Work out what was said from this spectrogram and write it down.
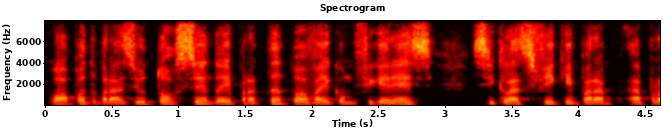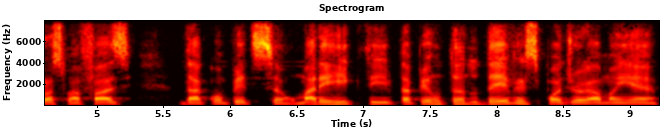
Copa do Brasil, torcendo aí para tanto o Havaí como o Figueirense se classifiquem para a próxima fase da competição. O Henrique está perguntando, Davis, pode jogar amanhã?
